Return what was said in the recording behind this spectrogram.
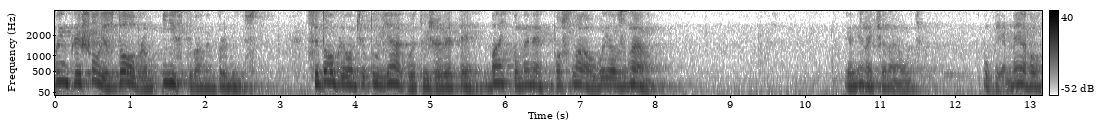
Він прийшов із добрим, істи вам приніс. Це добре вам ту, як ви тут живете. Батько мене послав, бо я знав. І вони починають. Уб'ємо його,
